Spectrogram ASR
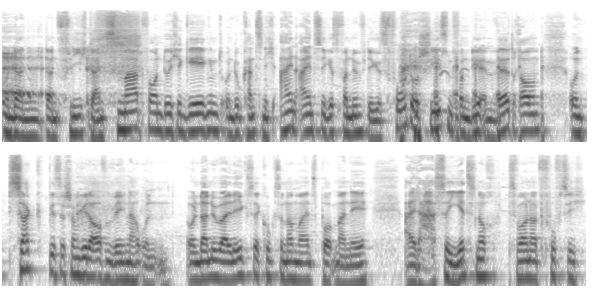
und dann, dann fliegt dein Smartphone durch die Gegend und du kannst nicht ein einziges vernünftiges Foto schießen von dir im Weltraum und zack, bist du schon wieder auf dem Weg nach unten. Und dann überlegst du, guckst du nochmal ins Portemonnaie, Alter, hast du jetzt noch 250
